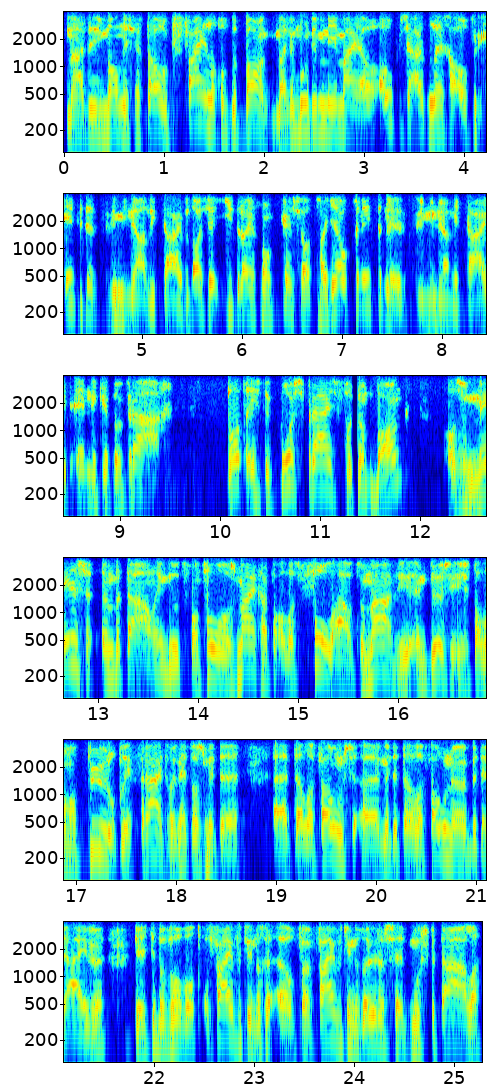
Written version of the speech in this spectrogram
Maar die man die zegt ook veilig op de bank. Maar dan moet die meneer mij ook eens uitleggen over internetcriminaliteit. Want als je iedereen gewoon cash had, had jij ook geen internetcriminaliteit. En ik heb een vraag. Wat is de kostprijs voor een bank als een mens een betaling doet. Want volgens mij gaat alles vol automatisch. En dus is het allemaal puur. Het was net als met de, uh, telefoons, uh, met de telefoonbedrijven. Dat je bijvoorbeeld 25, of 25 euro moest betalen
